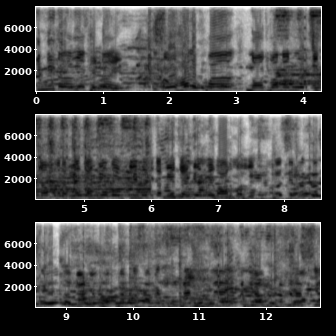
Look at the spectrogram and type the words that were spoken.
ਕਿੰਨੀ ਤਰ੍ਹਾਂ ਦੀਆਂ ਖੇਡਾਂ ਹੈ ਇਹ ਹਰ ਆਪਾਂ ਨੌਜਵਾਨਾਂ ਨੂੰ ਇਹ ਚੀਜ਼ਾਂ ਅਪਣਾਉਣੀਆਂ ਚਾਹੀਦੀਆਂ ਤੇ ਇੰਪਲੀਮੈਂਟ ਕਰਨੀਆਂ ਚਾਹੀਦੀਆਂ ਆਪਣੇ ਵਾਰਡ ਮੁਹੱਲੇ 'ਚ। ਮਾਨਯੋਗ ਮੁੱਖ ਮੰਤਰੀ ਸਾਹਿਬ ਨੇ ਸੁਪਨਾ ਚੁੱਕਿਆ ਹੈ ਪੰਜਾਬ ਨੂੰ ਰੱਖਿਆ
